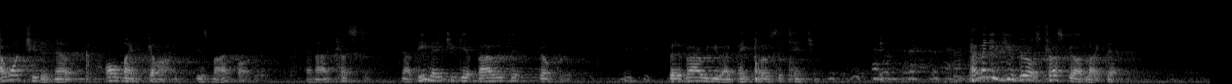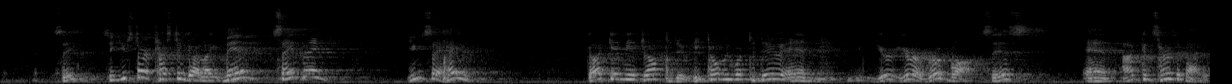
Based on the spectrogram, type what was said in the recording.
I want you to know, Almighty God is my Father, and I trust Him. Now, if He lets you get by with it, go for it. But if I were you, I'd pay close attention. How many of you girls trust God like that? See? See, you start trusting God like man, same thing. You can say, hey, God gave me a job to do. He told me what to do, and you're, you're a roadblock, sis. And I'm concerned about it.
